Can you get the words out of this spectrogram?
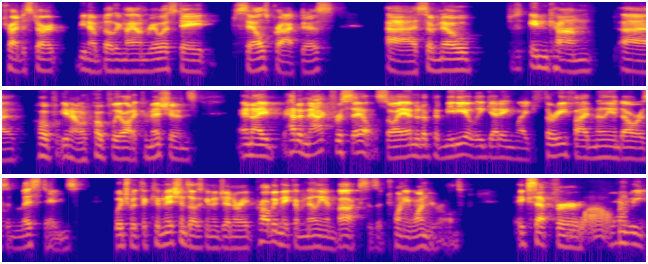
tried to start, you know, building my own real estate sales practice. Uh, so no income, uh, hopefully, you know, hopefully a lot of commissions. And I had a knack for sales. So I ended up immediately getting like $35 million in listings, which with the commissions I was going to generate, probably make a million bucks as a 21 year old. Except for wow. one week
